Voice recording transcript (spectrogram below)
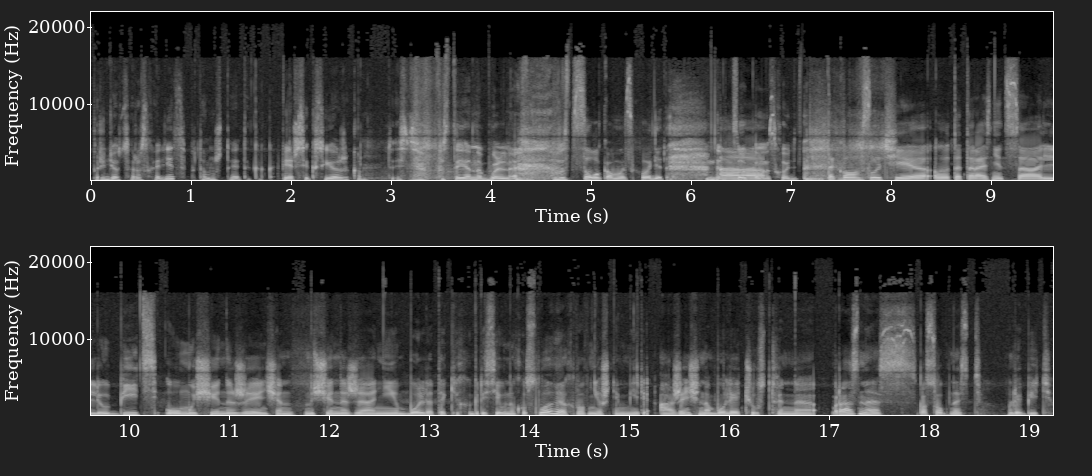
придется расходиться, потому что это как персик с ежиком. То есть постоянно больно. Соком исходит. Да, соком исходит. В таком случае вот эта разница любить у мужчин и женщин. Мужчины же, они более таких агрессивных условиях во внешнем мире, а женщина более чувственная. Разная способность любить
